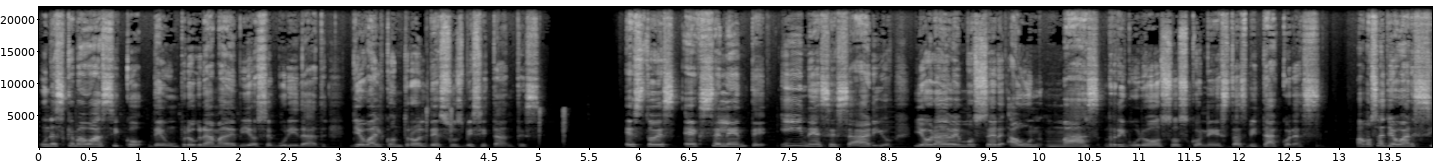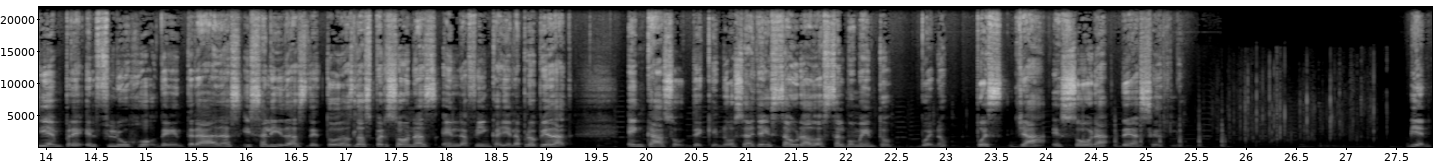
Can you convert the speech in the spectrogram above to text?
un esquema básico de un programa de bioseguridad lleva el control de sus visitantes. Esto es excelente y necesario y ahora debemos ser aún más rigurosos con estas bitácoras. Vamos a llevar siempre el flujo de entradas y salidas de todas las personas en la finca y en la propiedad. En caso de que no se haya instaurado hasta el momento, bueno, pues ya es hora de hacerlo. Bien,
